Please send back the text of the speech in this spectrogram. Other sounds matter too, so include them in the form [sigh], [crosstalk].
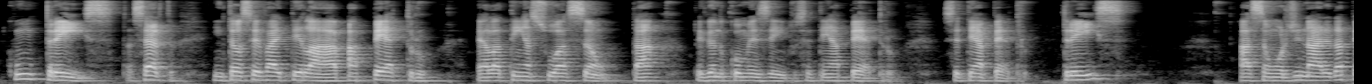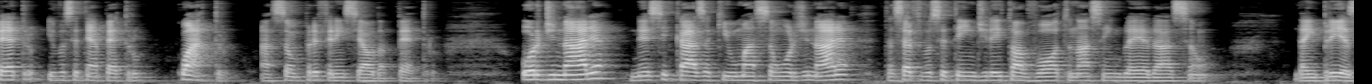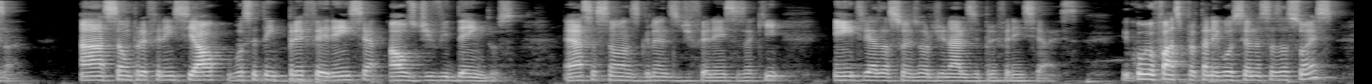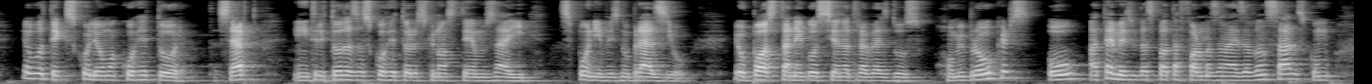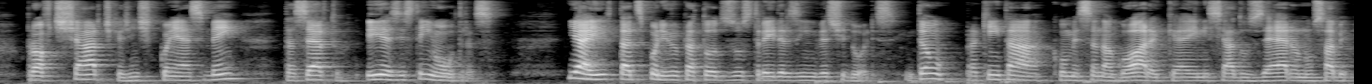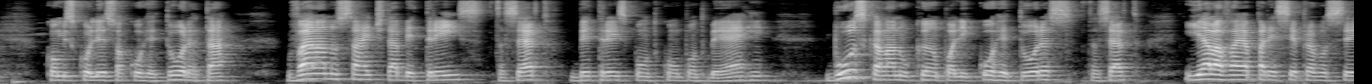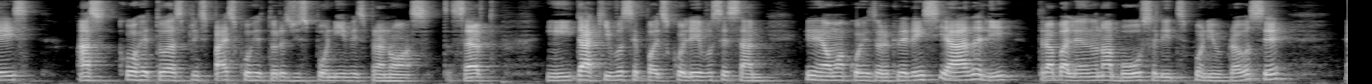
com 3, tá certo? Então você vai ter lá a, Petro, ela tem a sua ação, tá? Pegando como exemplo, você tem a Petro. Você tem a Petro 3, ação ordinária da Petro, e você tem a Petro 4, ação preferencial da Petro. Ordinária, nesse caso aqui, uma ação ordinária, tá certo? Você tem direito a voto na assembleia da ação da empresa. A ação preferencial, você tem preferência aos dividendos. Essas são as grandes diferenças aqui entre as ações ordinárias e preferenciais. E como eu faço para estar tá negociando essas ações? eu vou ter que escolher uma corretora, tá certo? Entre todas as corretoras que nós temos aí disponíveis no Brasil. Eu posso estar negociando através dos home brokers ou até mesmo das plataformas mais avançadas, como Profit Chart, que a gente conhece bem, tá certo? E existem outras. E aí está disponível para todos os traders e investidores. Então, para quem está começando agora, quer iniciar do zero, não sabe como escolher sua corretora, tá? Vai lá no site da B3, tá certo? b3.com.br. Busca lá no campo ali corretoras, tá certo? E ela vai aparecer para vocês as corretoras, as principais corretoras disponíveis para nós, tá certo? E daqui você pode escolher, você sabe que é uma corretora credenciada ali, trabalhando na bolsa ali disponível para você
